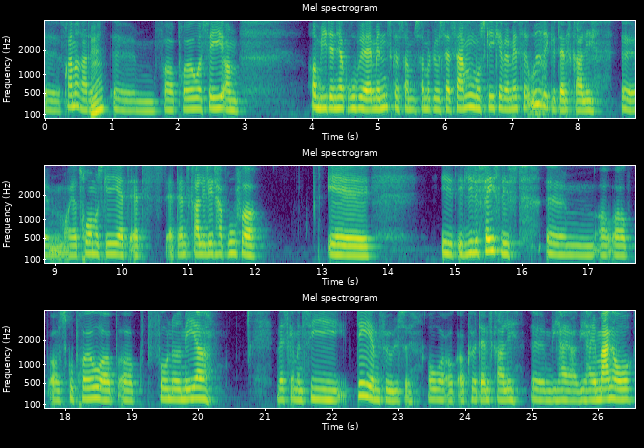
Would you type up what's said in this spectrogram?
øh, fremadrettet, mm. øh, for at prøve at se, om om vi i den her gruppe af mennesker, som, som er blevet sat sammen, måske kan være med til at udvikle Dansk Rally. Øhm, og jeg tror måske, at, at, at Dansk Rally lidt har brug for øh, et, et lille facelift, øhm, og, og, og skulle prøve at, at få noget mere, hvad skal man sige, DM-følelse over at, at køre Dansk Rally. Øhm, vi, har, vi har i mange år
